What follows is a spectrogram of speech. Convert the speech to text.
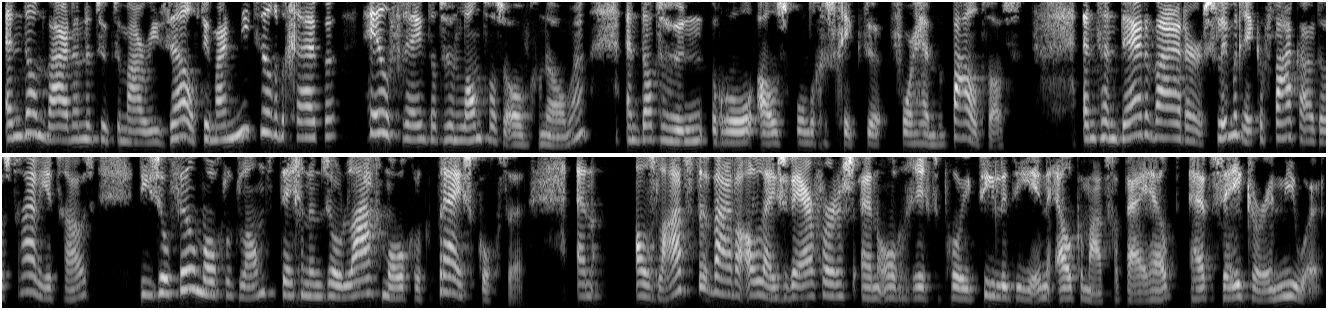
En dan waren er natuurlijk de Maori zelf, die maar niet wilden begrijpen heel vreemd dat hun land was overgenomen en dat hun rol als ondergeschikte voor hen bepaald was. En ten derde waren er slimmerikken, vaak uit Australië trouwens, die zoveel mogelijk land tegen een zo laag mogelijke prijs kochten. En als laatste waren er allerlei zwervers en ongerichte projectielen die je in elke maatschappij hebt, hebt zeker een nieuwe.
